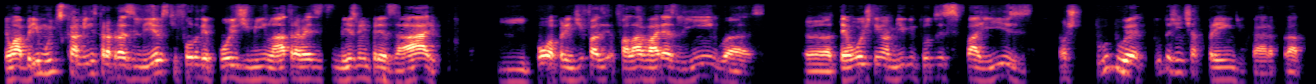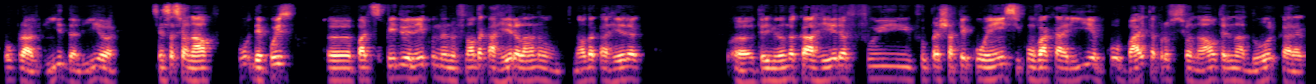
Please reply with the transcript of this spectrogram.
Então abri muitos caminhos para brasileiros que foram depois de mim lá através desse mesmo empresário. E, pô, aprendi a fazer, falar várias línguas. Uh, até hoje tenho amigo em todos esses países. Então, tudo é, tudo a gente aprende, cara, para a vida ali, ó, sensacional. Pô, depois uh, participei do elenco né, no final da carreira, lá no final da carreira, uh, terminando a carreira, fui, fui para Chapecoense com Vacaria, pô, baita profissional, treinador, cara,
